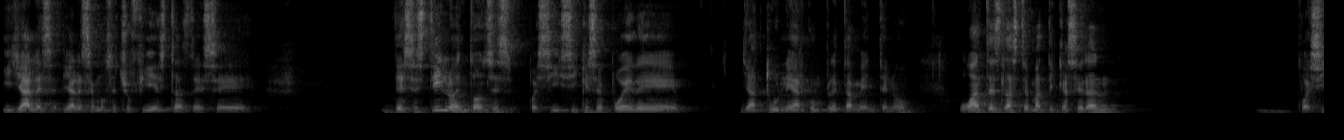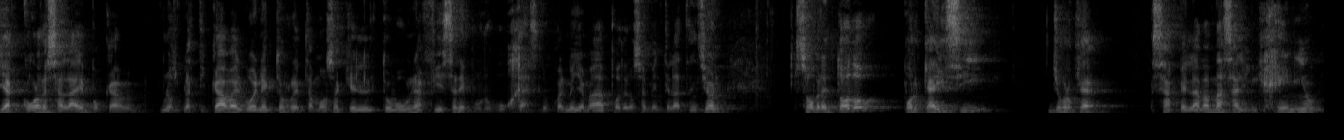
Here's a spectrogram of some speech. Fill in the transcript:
y ya les, ya les hemos hecho fiestas de ese, de ese estilo. Entonces, pues sí, sí que se puede ya tunear completamente, ¿no? O antes las temáticas eran, pues sí, acordes a la época nos platicaba el buen Héctor Retamosa que él tuvo una fiesta de burbujas, lo cual me llamaba poderosamente la atención. Sobre todo porque ahí sí, yo creo que se apelaba más al ingenio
